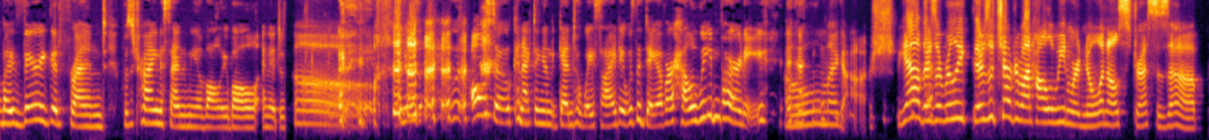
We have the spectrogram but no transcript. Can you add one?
my very good friend was trying to send me a volleyball, and it just. Oh. And it was, it was also connecting again to Wayside. It was the day of our Halloween party. oh my gosh. Yeah, there's a really there's a chapter about Halloween where no one else dresses up.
